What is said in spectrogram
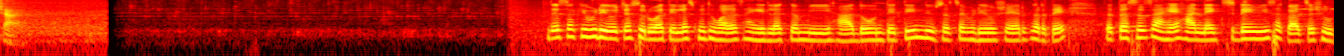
चार. जसं की व्हिडिओच्या सुरुवातीलाच मी तुम्हाला सांगितलं की मी हा दोन ते तीन दिवसाचा व्हिडिओ शेअर करते. तर तसंच आहे हा नेक्स्ट डे मी सकाळचं शूट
